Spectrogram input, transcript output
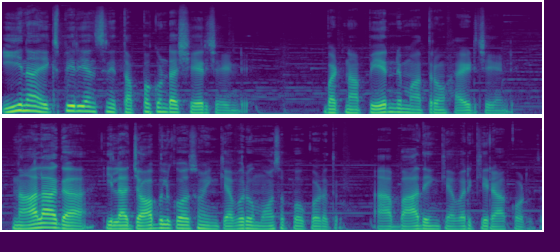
ఈ నా ఎక్స్పీరియన్స్ని తప్పకుండా షేర్ చేయండి. బట్ నా పేరుని మాత్రం హైడ్ చేయండి. నాలాగా ఇలా జాబుల కోసం ఇంకెవరూ మోసపోకూడదు. ఆ బాధ ఇంకెవరికి రాకూడదు.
